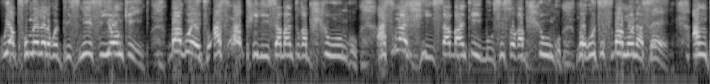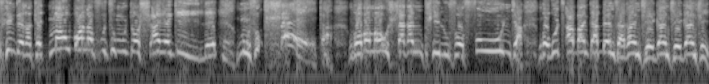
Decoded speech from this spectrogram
uyaphumelela kwebhizinisi yonke into. Bakwethu asingaphilisa abantu kabhlungu asingadlisa abantu izibusiso kabhlungu ngokuthi sibamonazele. Angiphinde kakhe mawubona futhi umuntu oshayekile musukuhleka ngoba mawuhlakaniphile uzofunda ngokuthi abantu abenza kanje kanje kanje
